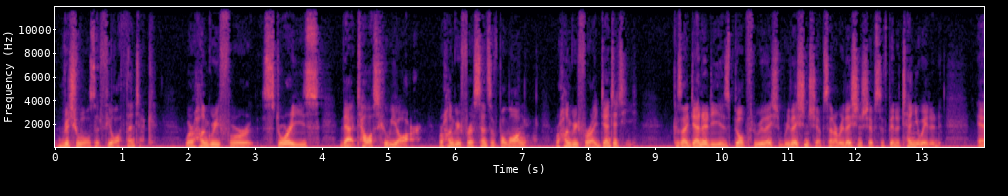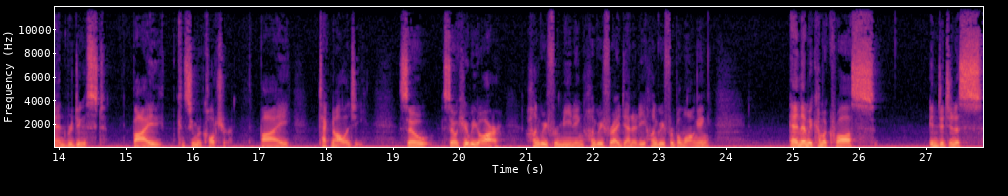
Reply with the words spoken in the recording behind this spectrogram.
rituals that feel authentic. We're hungry for stories that tell us who we are. We're hungry for a sense of belonging. We're hungry for identity because identity is built through relation, relationships, and our relationships have been attenuated and reduced by consumer culture, by technology. So, so here we are, hungry for meaning, hungry for identity, hungry for belonging. And then we come across indigenous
